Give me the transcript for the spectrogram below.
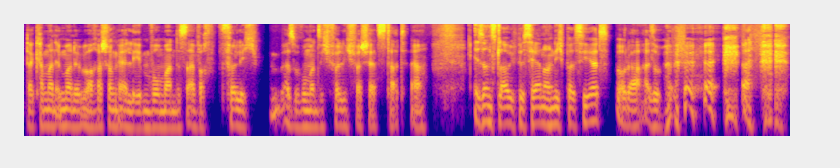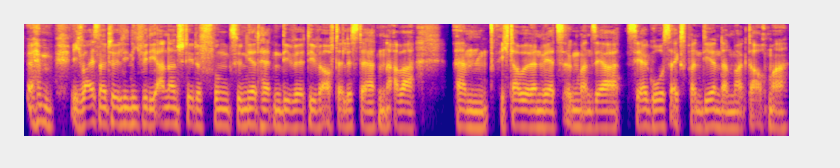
da kann man immer eine Überraschung erleben, wo man das einfach völlig, also wo man sich völlig verschätzt hat. Ja. Ist uns, glaube ich, bisher noch nicht passiert. Oder also ähm, ich weiß natürlich nicht, wie die anderen Städte funktioniert hätten, die wir, die wir auf der Liste hatten, aber ähm, ich glaube, wenn wir jetzt irgendwann sehr, sehr groß expandieren, dann mag da auch mal,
